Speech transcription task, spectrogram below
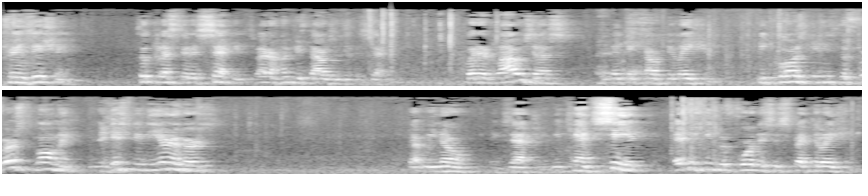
transition took less than a second. It's about a hundred thousandth of a second. But it allows us to make a calculation because it is the first moment in the history of the universe that we know exactly. We can't see it. Everything before this is speculation.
